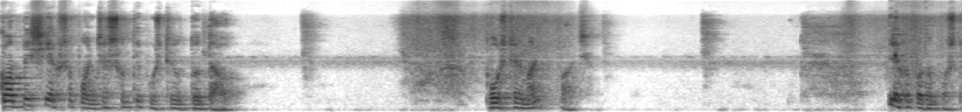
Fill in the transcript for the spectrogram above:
কম বেশি একশো পঞ্চাশ শব্দে প্রশ্নের উত্তর দাও। প্রশ্নের মান পাঁচ। লেখো প্রথম প্রশ্ন।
